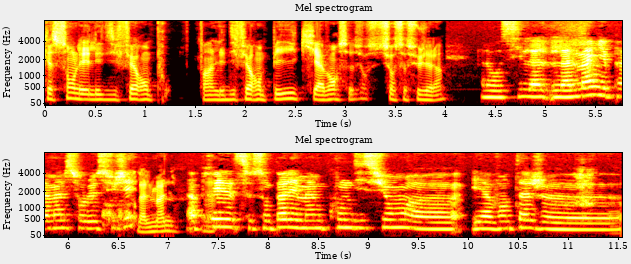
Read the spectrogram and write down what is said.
quels sont les, différents, enfin, les différents pays qui avancent sur, ce sujet-là? Alors aussi, l'Allemagne est pas mal sur le sujet. L'Allemagne. Après, ce ne sont pas les mêmes conditions euh, et avantages euh,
